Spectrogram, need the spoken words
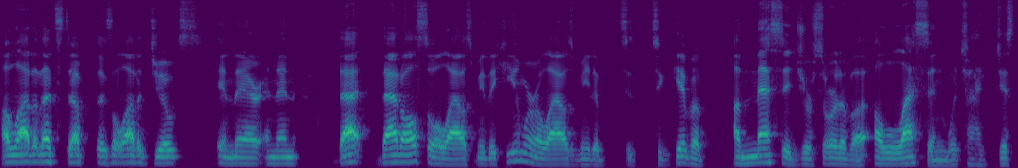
a lot of that stuff there's a lot of jokes in there and then that that also allows me the humor allows me to to, to give a, a message or sort of a, a lesson which i just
